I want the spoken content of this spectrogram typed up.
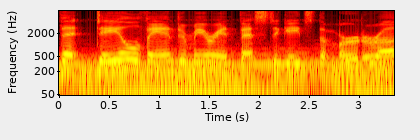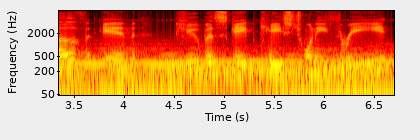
That Dale Vandermeer investigates the murder of in Cube Escape Case 23?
